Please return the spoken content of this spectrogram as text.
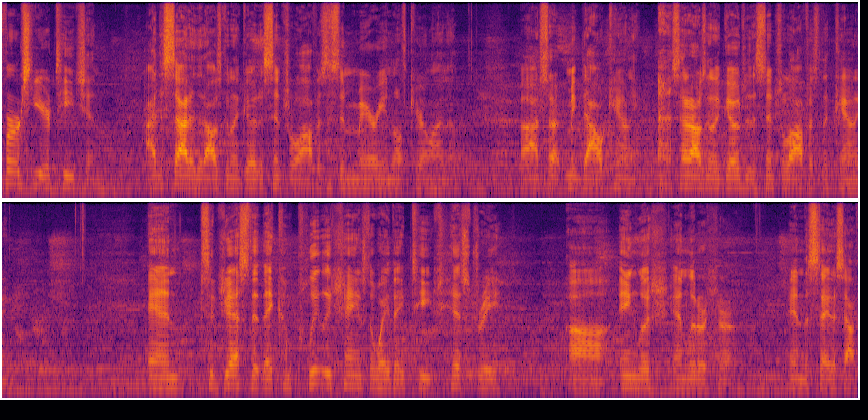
first year teaching, I decided that I was going to go to central office. This is in Marion, North Carolina. Uh, I decided McDowell County. I decided I was going to go to the central office in the county and suggest that they completely change the way they teach history, uh, English, and literature in the state of South,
